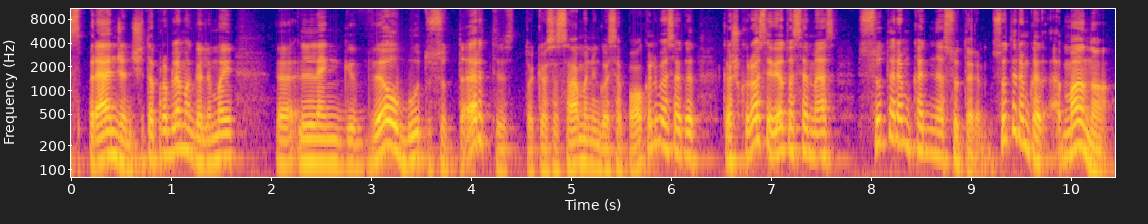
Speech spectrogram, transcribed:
sprendžiant šitą problemą galimai e, lengviau būtų sutarti tokiuose sąmoningose pokalbiuose, kad kažkuriuose vietose mes sutarėm, kad nesutarėm. Sutarėm, kad mano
